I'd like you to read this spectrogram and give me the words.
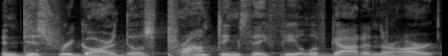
and disregard those promptings they feel of God in their heart.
